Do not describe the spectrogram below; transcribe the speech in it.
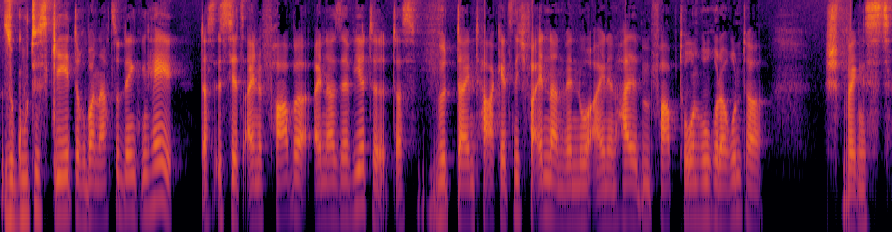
so gut es geht, darüber nachzudenken, hey, das ist jetzt eine Farbe einer Serviette. Das wird deinen Tag jetzt nicht verändern, wenn du einen halben Farbton hoch oder runter schwenkst.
